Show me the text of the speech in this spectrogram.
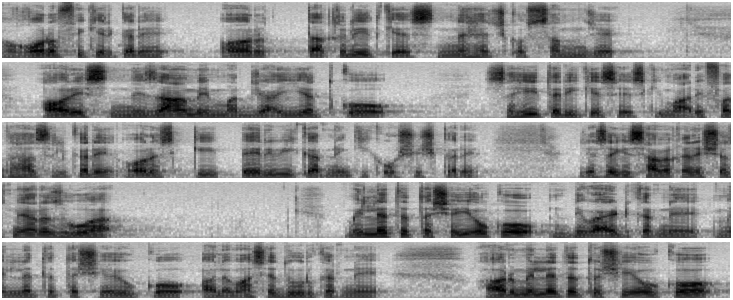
غور و فکر کریں اور تقلید کے اس نہج کو سمجھیں اور اس نظام مرجعیت کو صحیح طریقے سے اس کی معرفت حاصل کریں اور اس کی پیروی کرنے کی کوشش کریں۔ جیسے کہ سابق نشست میں عرض ہوا، ملت تشیع کو ڈیوائیڈ کرنے، ملت تشیع کو علماء سے دور کرنے اور ملت تشیع کو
